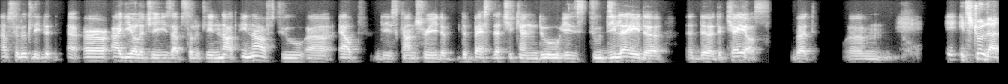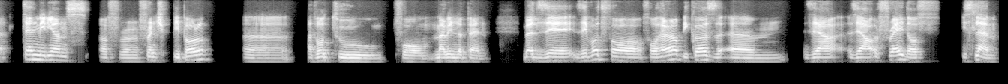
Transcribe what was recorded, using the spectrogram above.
absolutely uh, her ideology is absolutely not enough to uh, help this country. The, the best that she can do is to delay the the, the chaos. But um, it's true that 10 millions of uh, French people uh, vote to for Marine Le Pen, but they they vote for for her because um, they are they are afraid of Islam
